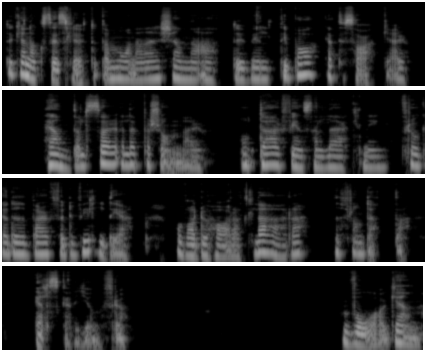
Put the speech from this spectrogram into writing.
Du kan också i slutet av månaden känna att du vill tillbaka till saker, händelser eller personer och där finns en läkning. Fråga dig varför du vill det och vad du har att lära ifrån detta, älskade jungfru. Vågen.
